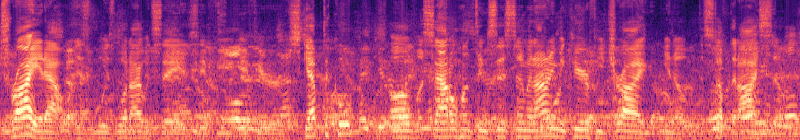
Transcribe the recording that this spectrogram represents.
try it out is, is what i would say is if, you, if you're skeptical of a saddle hunting system, and I don't even care if you try, you know, the stuff that I sell.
